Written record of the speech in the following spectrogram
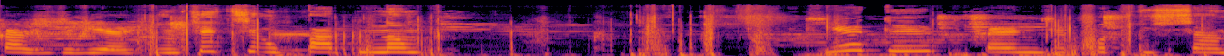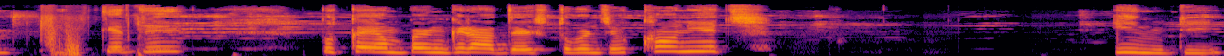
każdy wie. Chińczycy upadną, kiedy będzie podpisany, kiedy spotkają Bangladesz, to będzie koniec Indii.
